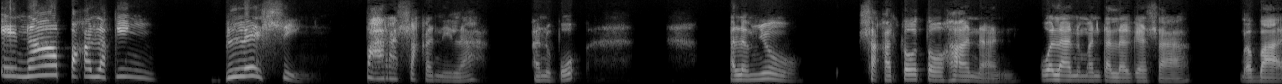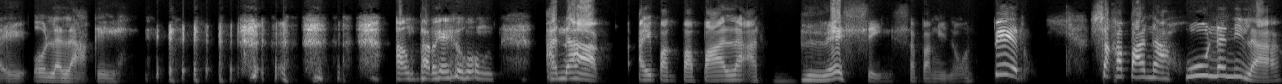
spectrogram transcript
eh napakalaking blessing para sa kanila. Ano po? Alam nyo, sa katotohanan, wala naman talaga sa babae o lalaki. Ang parehong anak ay pagpapala at blessing sa Panginoon. Pero sa kapanahunan nila,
